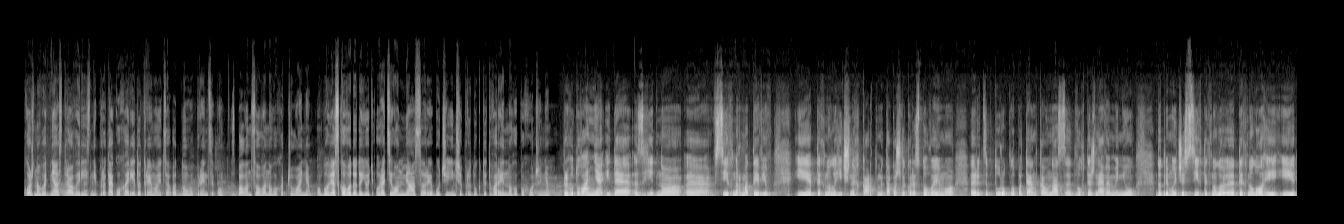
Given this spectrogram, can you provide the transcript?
Кожного дня страви різні, проте кухарі дотримуються одного принципу збалансованого харчування. Обов'язково додають у раціон м'ясо, рибу чи інші продукти тваринного походження. Приготування йде згідно е, всіх нормативів і технологічних карт. Ми також використовуємо рецептуру Клопотенка. У нас е, двохтижневе меню, дотримуючись всіх техноло- технологій і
